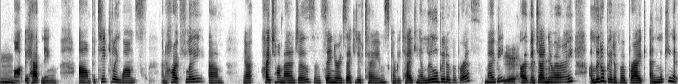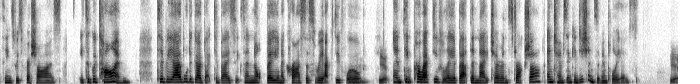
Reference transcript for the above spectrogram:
mm. might be happening, um, particularly once and hopefully, um, you know, HR managers and senior executive teams can be taking a little bit of a breath, maybe yeah. over January, a little bit of a break, and looking at things with fresh eyes. It's a good time to be able to go back to basics and not be in a crisis reactive world. Mm. Yeah. And think proactively about the nature and structure and terms and conditions of employees. Yeah,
